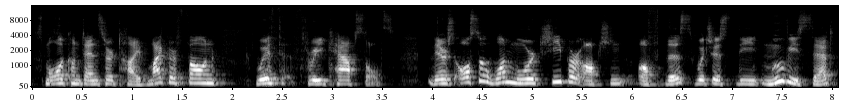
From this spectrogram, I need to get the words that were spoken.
small condenser type microphone with three capsules. There's also one more cheaper option of this, which is the movie set,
